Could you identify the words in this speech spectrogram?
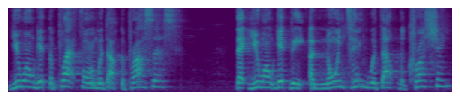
you won't get the platform without the process, that you won't get the anointing without the crushing.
